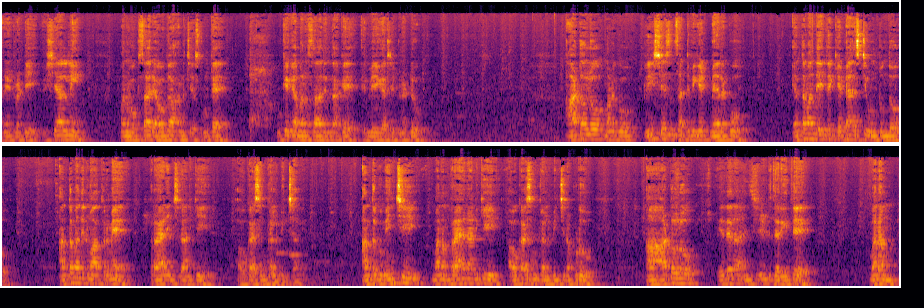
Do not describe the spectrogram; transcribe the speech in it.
అనేటువంటి విషయాల్ని మనం ఒకసారి అవగాహన చేసుకుంటే ముఖ్యంగా మన సార్ ఇందాకే ఎంబీఏ గారు చెప్పినట్టు ఆటోలో మనకు రిజిస్ట్రేషన్ సర్టిఫికేట్ మేరకు ఎంతమంది అయితే కెపాసిటీ ఉంటుందో అంతమందిని మాత్రమే ప్రయాణించడానికి అవకాశం కల్పించాలి. అంతకు మించి మనం ప్రయాణానికి అవకాశం కల్పించినప్పుడు ఆ ఆటోలో ఏదైనా ఇన్సిడెంట్ జరిగితే మనం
